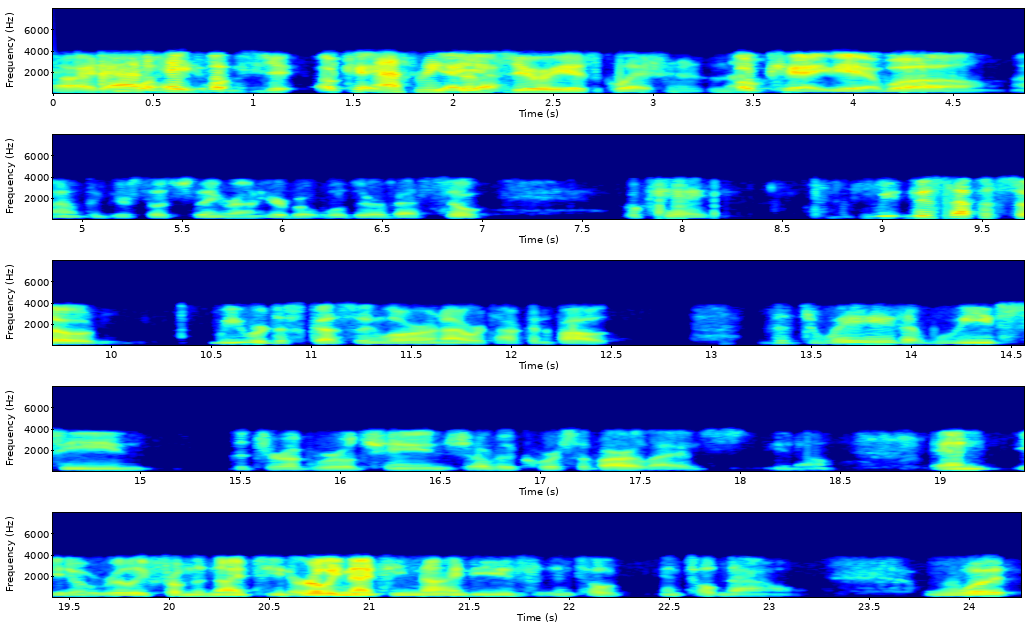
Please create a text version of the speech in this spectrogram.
All right. Ask Well, me hey, some well, okay. Ask me yeah, some yeah. serious questions. now. Okay, yeah, well, I don't think there's such a thing around here, but we'll do our best. So, okay, we, this episode, we were discussing, Laura and I were talking about the way that we've seen the drug world change over the course of our lives, you know, and you know, really from the 19 early 1990s until until now. What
